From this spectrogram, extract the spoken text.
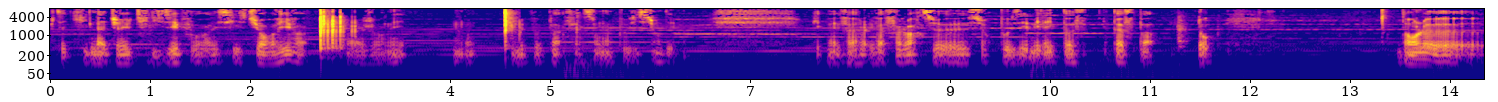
peut-être qu'il l'a déjà utilisé pour essayer de survivre dans la journée. Non, il ne peut pas faire son imposition des mains. il, va, falloir se, reposer, mais là ils peuvent, ils peuvent pas. Dans le,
